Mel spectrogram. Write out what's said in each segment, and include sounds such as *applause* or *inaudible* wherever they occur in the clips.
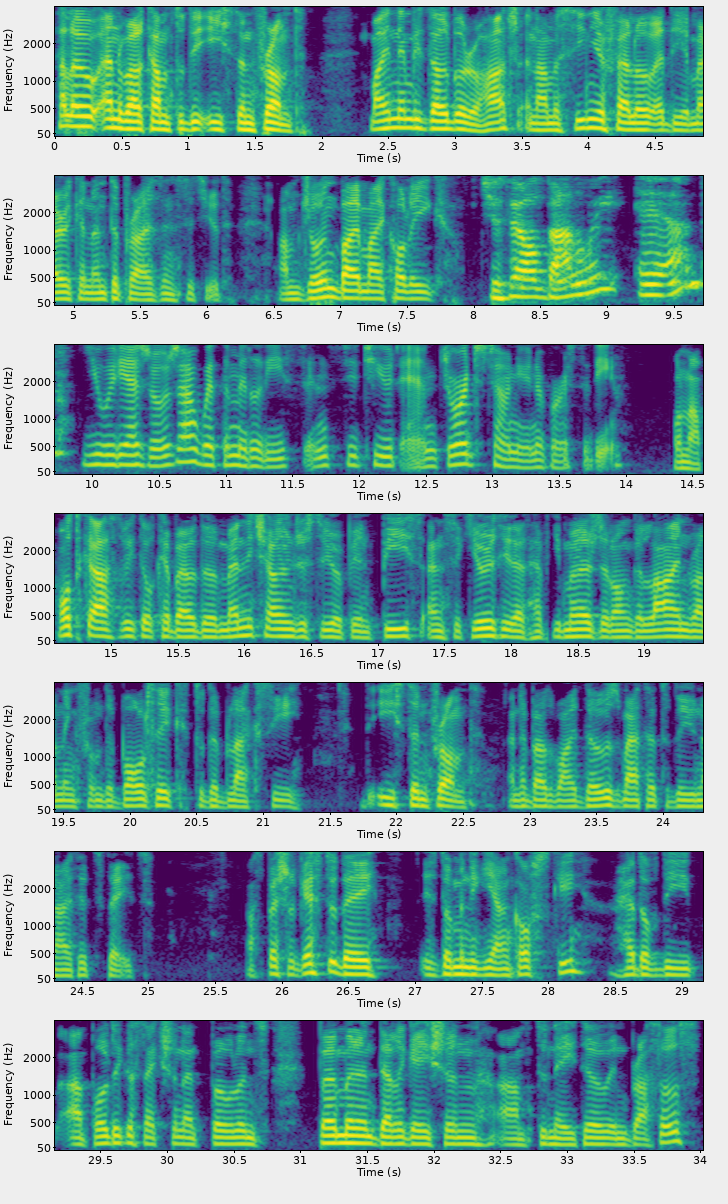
Hello and welcome to the Eastern Front. My name is Dalibor Rohac and I'm a senior fellow at the American Enterprise Institute. I'm joined by my colleague Giselle Donnelly and Iulia Joja with the Middle East Institute and Georgetown University. On our podcast, we talk about the many challenges to European peace and security that have emerged along a line running from the Baltic to the Black Sea, the Eastern Front, and about why those matter to the United States. Our special guest today is Dominik Jankowski, head of the uh, political section at Poland's permanent delegation um, to NATO in Brussels.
